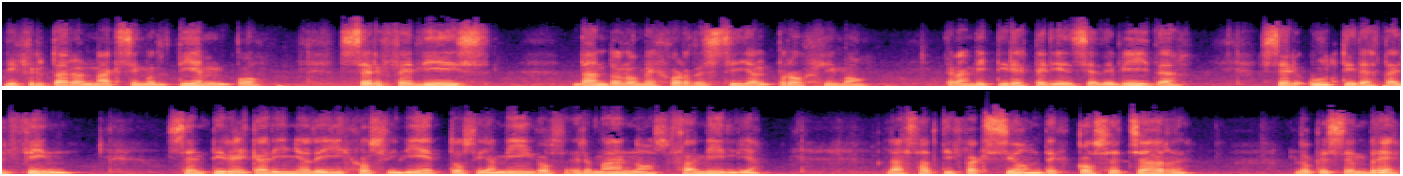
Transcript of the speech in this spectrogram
disfrutar al máximo el tiempo, ser feliz, dando lo mejor de sí al prójimo, transmitir experiencia de vida, ser útil hasta el fin, sentir el cariño de hijos y nietos y amigos, hermanos, familia la satisfacción de cosechar lo que sembré.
